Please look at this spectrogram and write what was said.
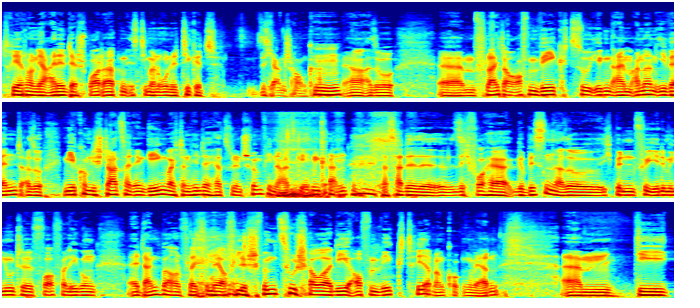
Triathlon ja eine der Sportarten ist, die man ohne Ticket sich anschauen kann. Mhm. Ja, also ähm, vielleicht auch auf dem Weg zu irgendeinem anderen Event. Also mir kommt die Startzeit entgegen, weil ich dann hinterher zu den Schwimmfinals gehen kann. Das hatte äh, sich vorher gebissen. Also ich bin für jede Minute Vorverlegung äh, dankbar und vielleicht sind ja auch viele Schwimmzuschauer, die auf dem Weg Triathlon gucken werden. Ähm, die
